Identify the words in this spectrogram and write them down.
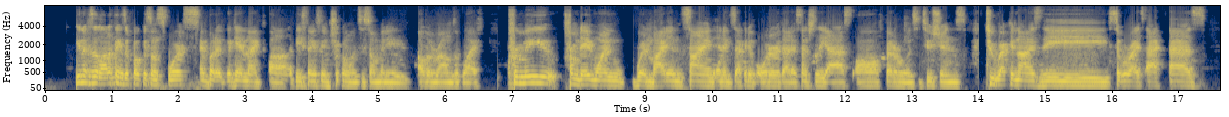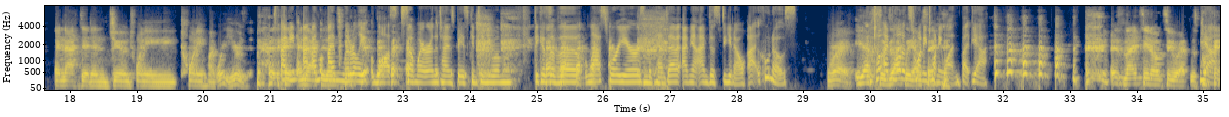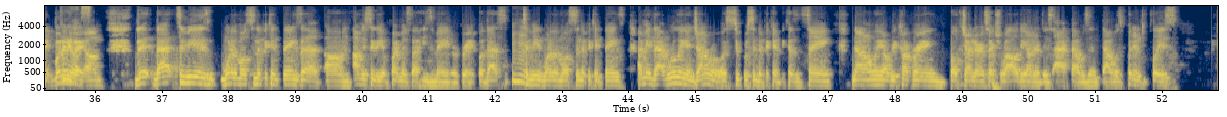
You know, because a lot of things are focused on sports, but again, like uh, these things can trickle into so many other realms of life for me, from day one, when Biden signed an executive order that essentially asked all federal institutions to recognize the Civil Rights Act as enacted in June 2020. Like, what year is it? I mean, I'm, I'm literally lost somewhere in the time space continuum because of the last four years and the pandemic. I mean, I'm just, you know, I, who knows? Right. Yes. I'm, to- exactly. I'm told it's 2021, but yeah. it's 1902 at this point. Yeah, but anyway, um, th- that to me is one of the most significant things that, um, obviously the appointments that he's made are great, but that's mm-hmm. to me one of the most significant things. I mean, that ruling in general is super significant because it's saying not only are we covering both gender and sexuality under this act that was in that was put into place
